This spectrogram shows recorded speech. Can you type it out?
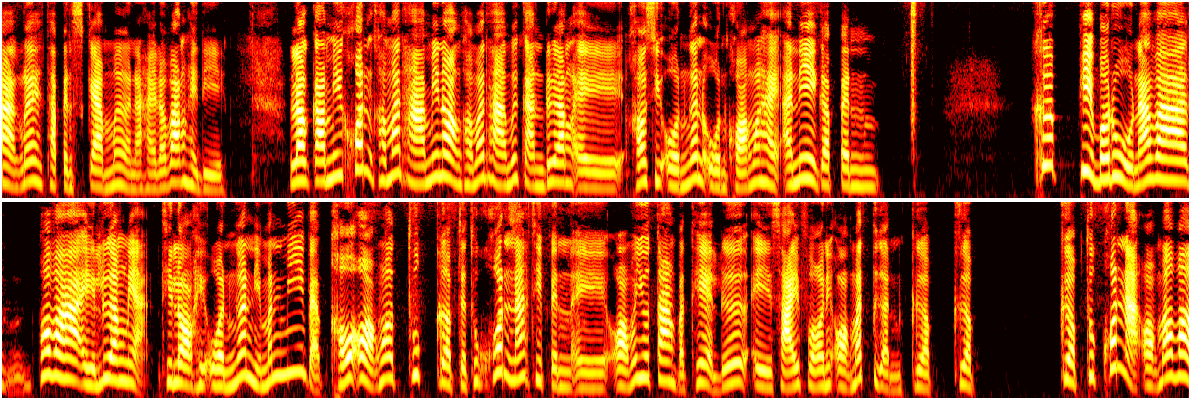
มากเลย ถ้าเป็นสแกมเมอร์นะให้ระวังให้ดีแล้วก็มีคนเขามาถามมีน้องเขามาถามเพื่อกันเรื่องไอ้เขาสิโอนเงินโอนของมาให้อันนี้ก็เป็น คือพี่บรูนะว่า เพราะว่าไอ้เรื่องเนี่ย ที่หลอกให้โอนเงินนี่มันมีแบบเขาออกมาทุกเกือบจะทุกคนนะ ที่เป็นไอ้ออกมาอยู่ต่างประเทศ หรือไอ้สายฟอนี่ออกมาเตือนเกือบเกือบเกือบทุกคนน่ะ ออกมาว่า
